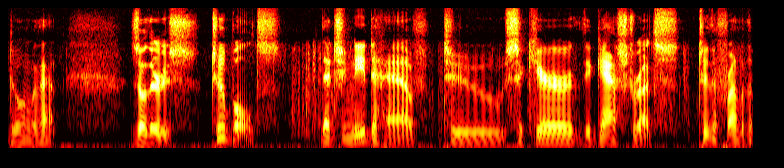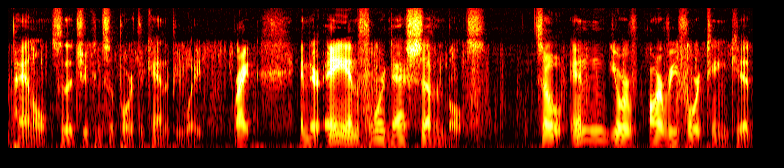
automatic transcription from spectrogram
doing with that? So there's two bolts that you need to have to secure the gas struts to the front of the panel so that you can support the canopy weight, right? And they're AN4-7 bolts. So in your RV14 kit,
